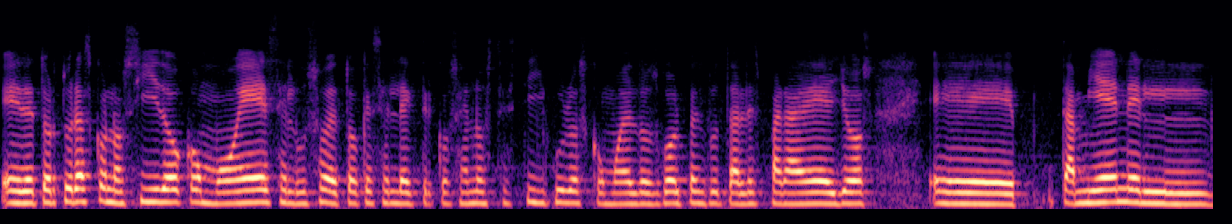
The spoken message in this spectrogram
eh, de torturas conocido como es el uso de toques eléctricos en los testículos, como los golpes brutales para ellos, eh, también el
